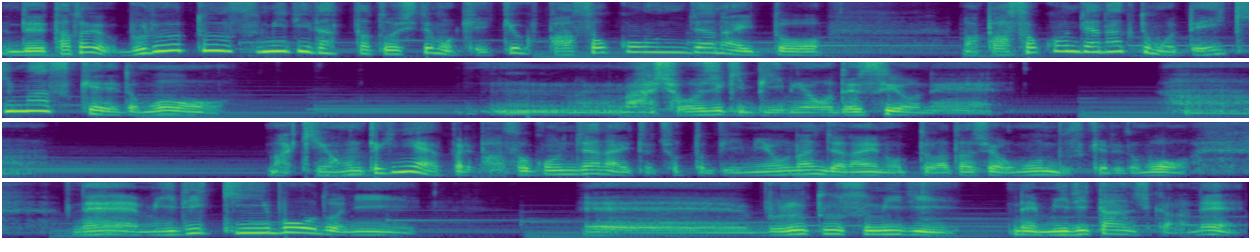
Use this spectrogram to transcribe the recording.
で、例えば Bluetooth MIDI だったとしても結局パソコンじゃないと、まあパソコンじゃなくてもできますけれども、うん、まあ正直微妙ですよね。うん、まあ基本的にはやっぱりパソコンじゃないとちょっと微妙なんじゃないのって私は思うんですけれども、ねえ、ミディキーボードに、えー、Bluetooth MIDI、ね、MIDI 端子からね、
